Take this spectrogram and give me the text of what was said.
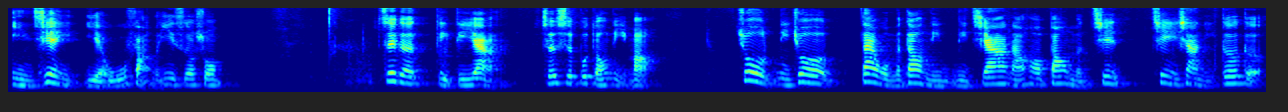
引荐也无妨的意思，就说这个弟弟呀，真是不懂礼貌。就你就带我们到你你家，然后帮我们见见一下你哥哥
